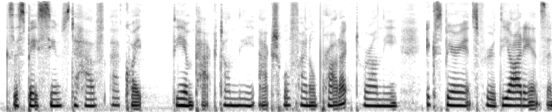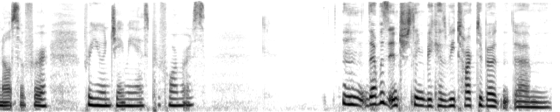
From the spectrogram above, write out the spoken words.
Because the space seems to have uh, quite the impact on the actual final product or on the experience for the audience and also for, for you and Jamie as performers. Mm, that was interesting because we talked about um,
